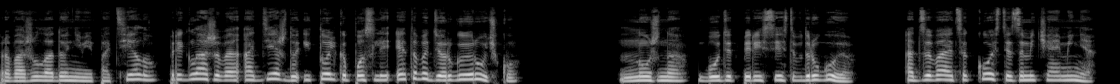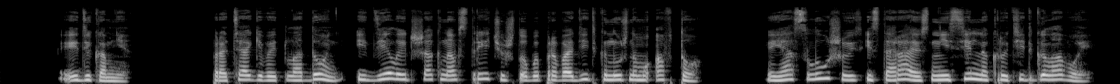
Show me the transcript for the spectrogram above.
Провожу ладонями по телу, приглаживая одежду и только после этого дергаю ручку. «Нужно будет пересесть в другую», – отзывается Костя, замечая меня. «Иди ко мне». Протягивает ладонь и делает шаг навстречу, чтобы проводить к нужному авто. Я слушаюсь и стараюсь не сильно крутить головой.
